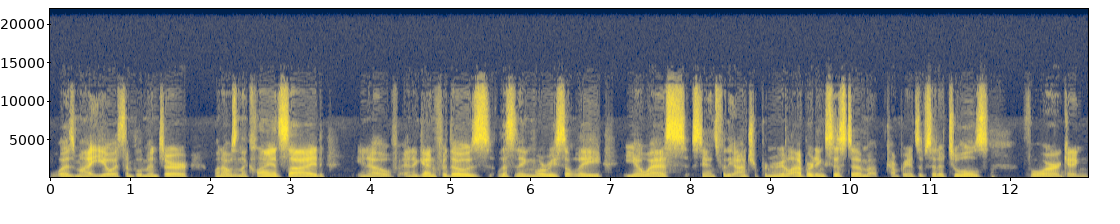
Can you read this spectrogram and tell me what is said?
was my EOS implementer when I was on the client side. You know, and again, for those listening more recently, EOS stands for the Entrepreneurial Operating System, a comprehensive set of tools for getting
